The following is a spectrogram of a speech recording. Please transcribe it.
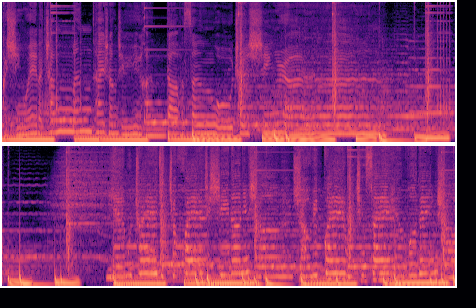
亏心未败城门，太上几恨，大发三五痴心人。夜幕垂烛，桥回七夕的念想，小月归，舞清碎，烟火对影赏。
